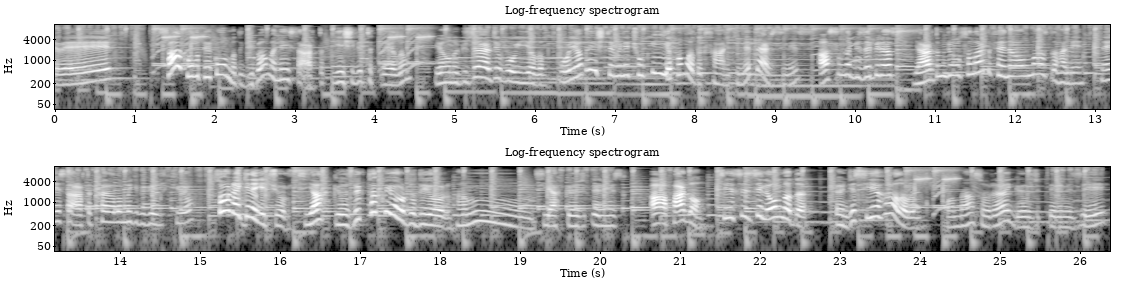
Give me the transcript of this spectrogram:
Evet. Sağ kolu pek olmadı gibi ama neyse artık yeşili tıklayalım ve onu güzelce boyayalım. Boyama işlemini çok iyi yapamadık sanki ne dersiniz? Aslında bize biraz yardımcı olsalardı fena olmazdı hani. Neyse artık karalama gibi gözüküyor. Sonrakine geçiyoruz. Siyah gözlük takıyordu diyor. Hmm, siyah gözlüklerimiz. Aa pardon sil sil sil olmadı. Önce siyahı alalım. Ondan sonra gözlüklerimizi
